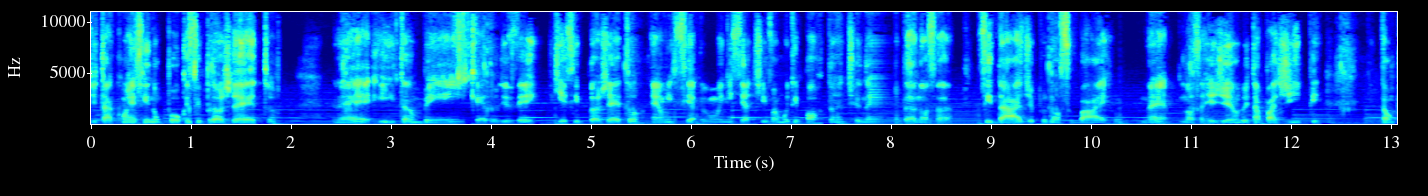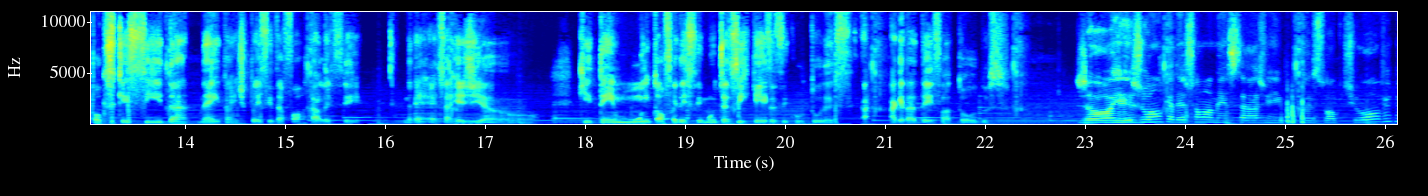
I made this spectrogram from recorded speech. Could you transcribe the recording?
de estar conhecendo um pouco esse projeto, né, e também quero dizer que esse projeto é uma iniciativa muito importante, né, para nossa cidade, para o nosso bairro, né, nossa região do Itapajipe, está um pouco esquecida, né? Então a gente precisa fortalecer, né? Essa região que tem muito a oferecer, muitas riquezas e culturas. Agradeço a todos. Joia. E João, quer deixar uma mensagem aí para o pessoal que te ouve?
